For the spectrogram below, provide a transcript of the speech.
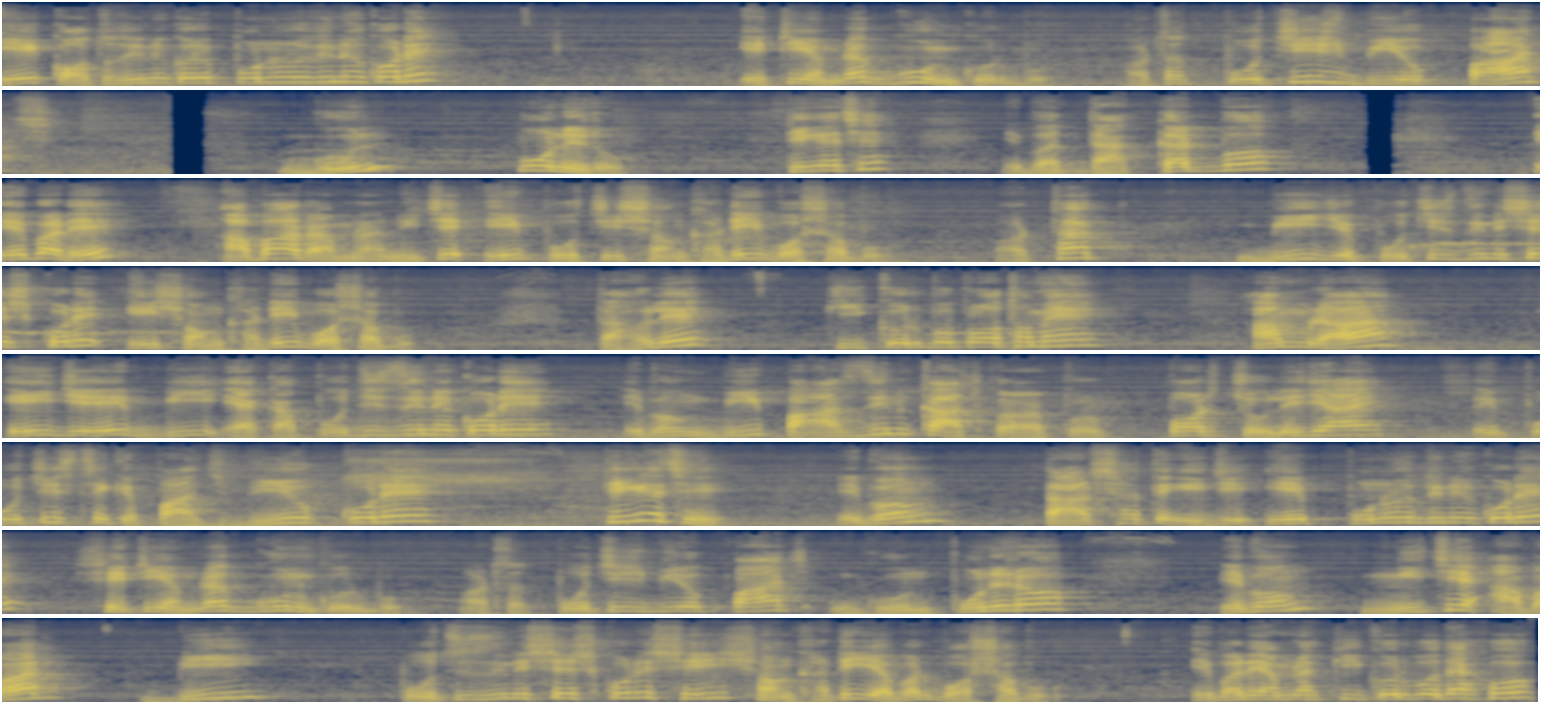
এ কত দিনে করে? পনেরো দিনে করে? এটি আমরা গুণ করব। অর্থাৎ পঁচিশ বিয়োগ পাঁচ গুণ পনেরো। ঠিক আছে? এবার দাগ কাটবো। এবারে আবার আমরা নিচে এই পঁচিশ সংখ্যাটি বসাবো। অর্থাৎ বি যে পঁচিশ দিনে শেষ করে এই সংখ্যাটি বসাবো। তাহলে কি করব প্রথমে? আমরা এই যে বি একা পঁচিশ দিনে করে এবং বি পাঁচ দিন কাজ করার পর চলে যায় ওই পঁচিশ থেকে পাঁচ বিয়োগ করে, ঠিক আছে? এবং তার সাথে এই যে এ পনেরো দিনে করে সেটি আমরা গুণ করব। অর্থাৎ পঁচিশ বিয়োগ পাঁচ গুণ পনেরো এবং নিচে আবার বি পঁচিশ দিনে শেষ করে সেই সংখ্যাটি আবার বসাবো। এবারে আমরা কি করব দেখো?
